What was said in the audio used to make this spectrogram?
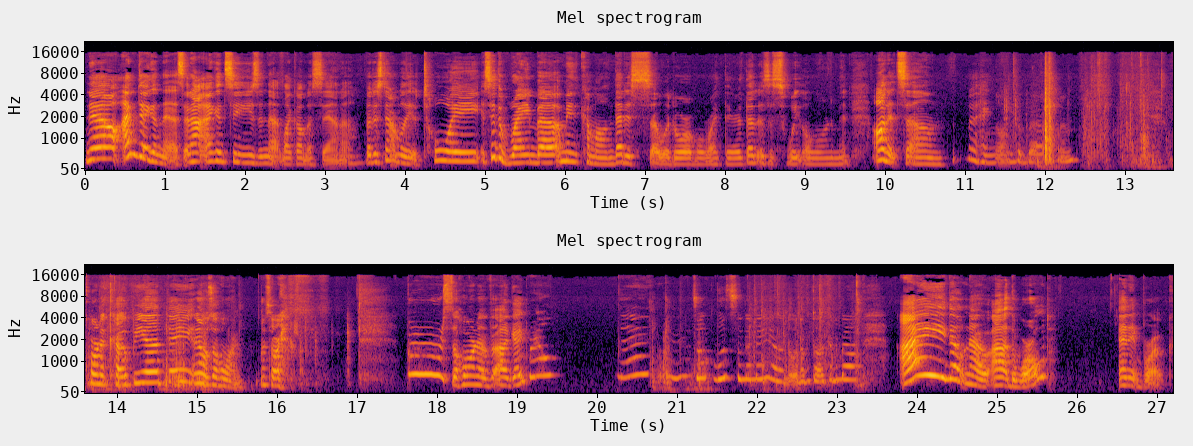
Now, I'm digging this, and I, I, can see using that like on a Santa, but it's not really a toy. See the rainbow? I mean, come on, that is so adorable right there. That is a sweet little ornament on its own. hang on to that one. Cornucopia thing? No, it was a horn. I'm sorry. it's the horn of uh, Gabriel. I don't know what I'm talking about. I don't know. Uh, the world? and it broke.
